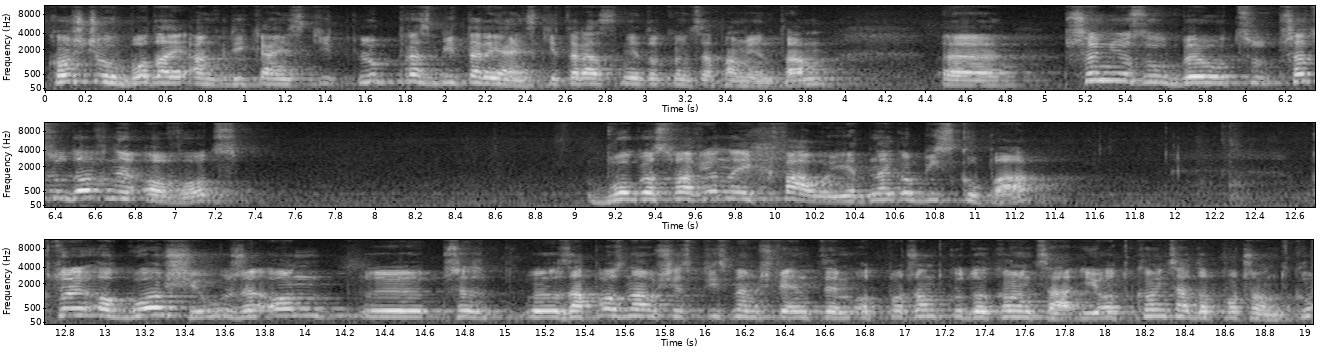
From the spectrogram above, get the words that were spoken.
kościół bodaj anglikański lub prezbiteriański, teraz nie do końca pamiętam, e, przyniósł był przecudowny owoc błogosławionej chwały jednego biskupa, który ogłosił, że on y, zapoznał się z Pismem Świętym od początku do końca i od końca do początku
